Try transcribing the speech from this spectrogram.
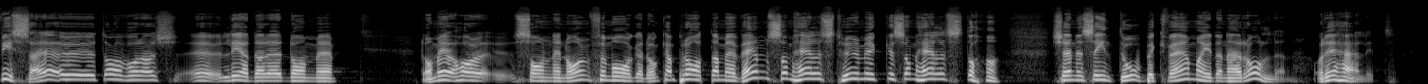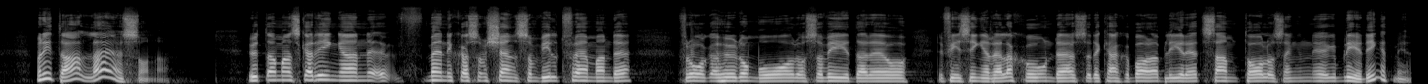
Vissa eh, av våra eh, ledare, de, eh, de har sån enorm förmåga. De kan prata med vem som helst, hur mycket som helst och känner sig inte obekväma i den här rollen och det är härligt. Men inte alla är sådana. Utan man ska ringa en människa som känns som vilt främmande, fråga hur de mår och så vidare och det finns ingen relation där så det kanske bara blir ett samtal och sen blir det inget mer.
